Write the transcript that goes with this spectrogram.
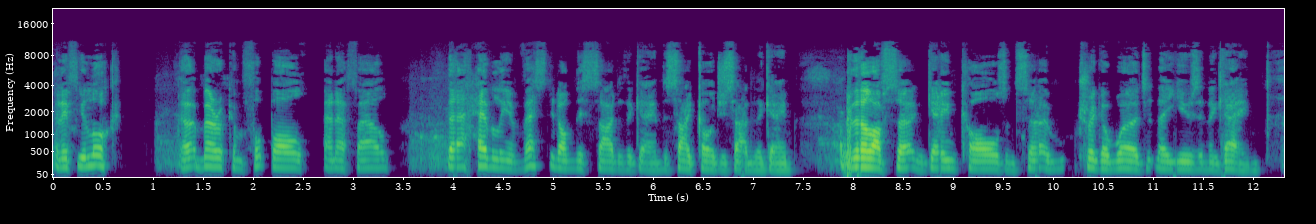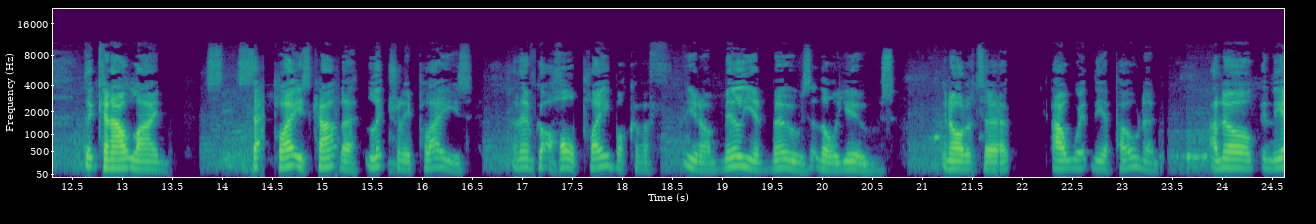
And if you look at American football, NFL, they're heavily invested on this side of the game, the psychology side of the game. They'll have certain game calls and certain trigger words that they use in the game that can outline set plays, can't they? Literally plays, and they've got a whole playbook of a you know a million moves that they'll use in order to outwit the opponent. I know in the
